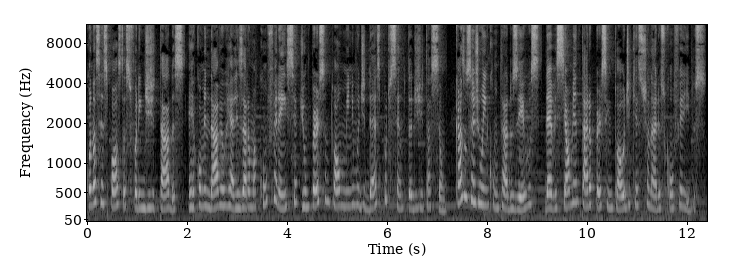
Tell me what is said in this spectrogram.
Quando as respostas forem digitadas, é recomendável realizar uma conferência de um percentual mínimo de 10% da digitação. Caso sejam encontrados erros, deve-se aumentar o percentual de questionários conferidos.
